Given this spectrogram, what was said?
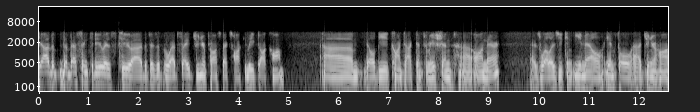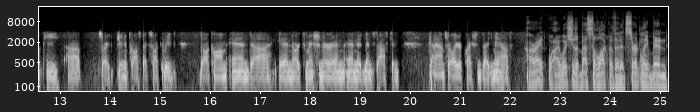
Yeah, the, the best thing to do is to, uh, to visit the website, juniorprospectshockeyleague.com. Um, there'll be contact information uh, on there, as well as you can email info at junior hockey, uh, sorry, juniorprospectshockeyleague.com, and uh, and our commissioner and, and admin staff can kind of answer all your questions that you may have. All right. Well, I wish you the best of luck with it. It's certainly been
